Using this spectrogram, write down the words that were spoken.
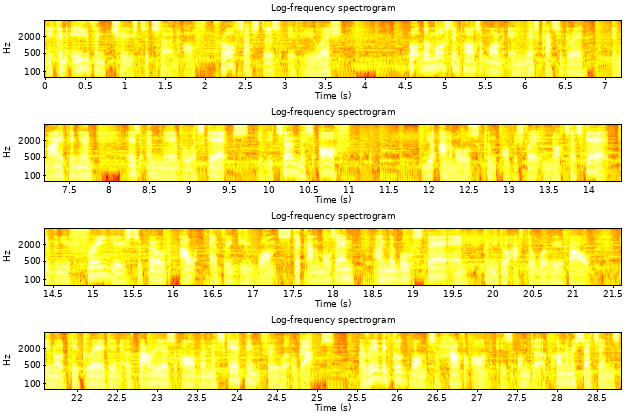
You can even choose to turn off protesters if you wish. But the most important one in this category, in my opinion, is enable escapes. If you turn this off, your animals can obviously not escape, giving you free use to build however you want. Stick animals in and they will stay in and you don't have to worry about, you know, degrading of barriers or them escaping through little gaps. A really good one to have on is under economy settings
